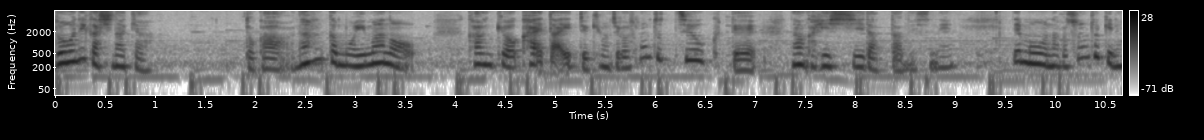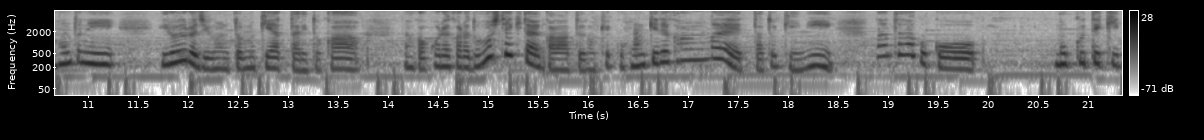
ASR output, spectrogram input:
どうにかしなきゃとかなんかもう今の環境を変えたいっていう気持ちが本当強くてなんか必死だったんですね。でもなんかその時に本当にいろいろ自分と向き合ったりとかなんかこれからどうしていきたいかなっていうのを結構本気で考えた時になんとなくこう目的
